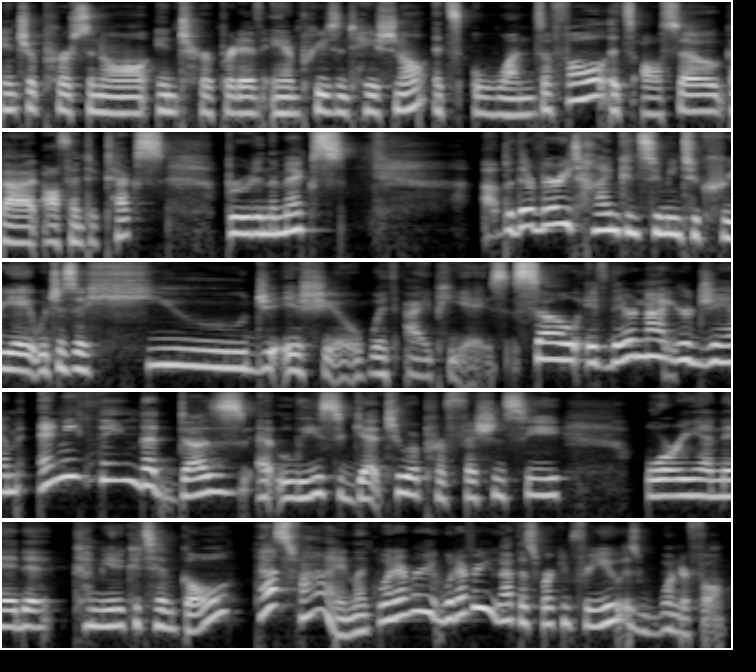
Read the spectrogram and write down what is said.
interpersonal, interpretive, and presentational. It's wonderful. It's also got authentic texts brewed in the mix. Uh, but they're very time consuming to create, which is a huge issue with IPAs. So if they're not your jam, anything that does at least get to a proficiency oriented communicative goal that's fine. Like whatever whatever you got that's working for you is wonderful.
